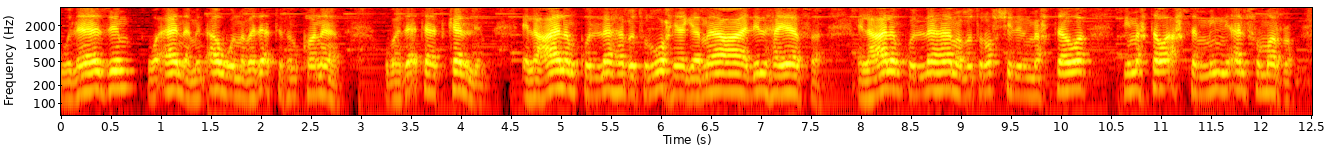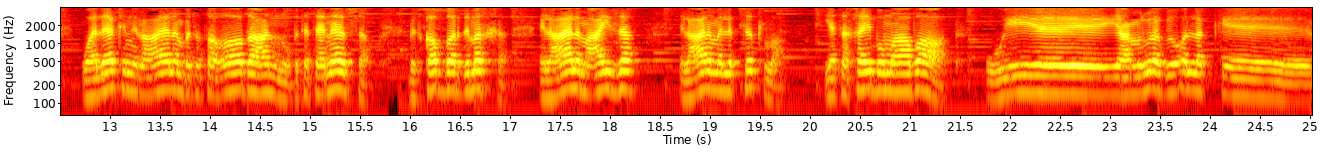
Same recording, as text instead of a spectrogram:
ولازم وأنا من أول ما بدأت في القناة وبدأت أتكلم العالم كلها بتروح يا جماعة للهيافة. العالم كلها ما بتروحش للمحتوى في محتوى أحسن مني ألف مرة ولكن العالم بتتغاضى عنه بتتناسى بتكبر دماغها. العالم عايزة العالم اللي بتطلع يتخايبوا مع بعض. ويعملوا لك بيقول لك آه،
